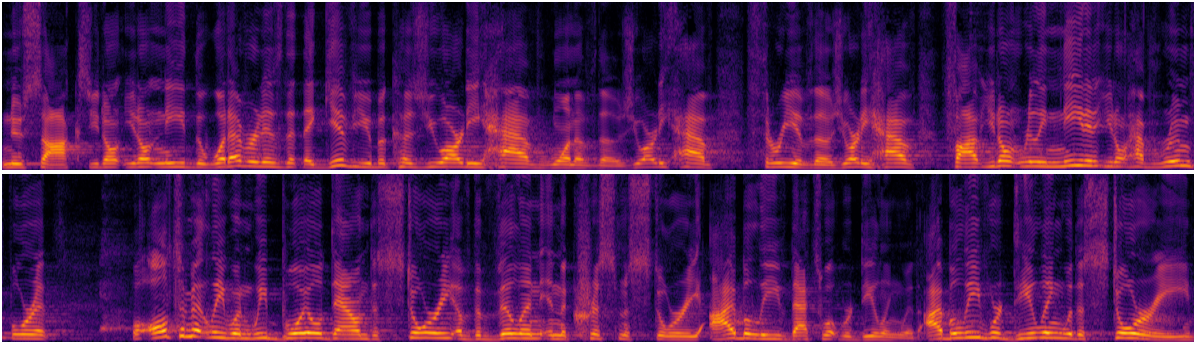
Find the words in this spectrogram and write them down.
new socks. You don't, you don't need the whatever it is that they give you because you already have one of those. You already have three of those. You already have five. You don't really need it. You don't have room for it. Well, ultimately, when we boil down the story of the villain in the Christmas story, I believe that's what we're dealing with. I believe we're dealing with a story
